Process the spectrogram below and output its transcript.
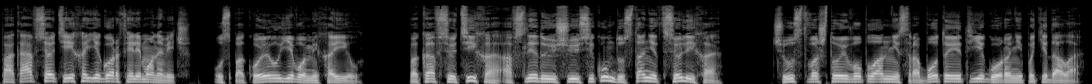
«Пока все тихо, Егор Филимонович», — успокоил его Михаил. «Пока все тихо, а в следующую секунду станет все лихо». Чувство, что его план не сработает, Егора не покидало.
